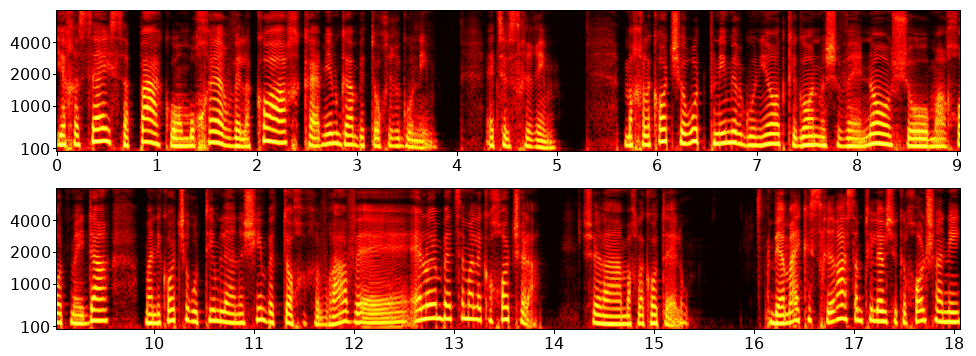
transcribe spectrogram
יחסי ספק או מוכר ולקוח קיימים גם בתוך ארגונים, אצל שכירים. מחלקות שירות פנים ארגוניות כגון משאבי אנוש או מערכות מידע מעניקות שירותים לאנשים בתוך החברה ואלו הם בעצם הלקוחות שלה, של המחלקות האלו. בימיי כשכירה שמתי לב שככל שאני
